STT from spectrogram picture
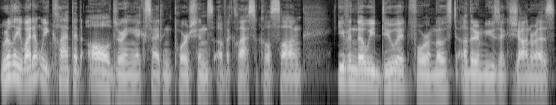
Really, why don't we clap at all during exciting portions of a classical song, even though we do it for most other music genres?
